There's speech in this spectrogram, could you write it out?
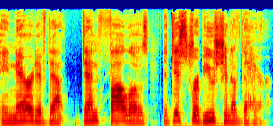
a narrative that then follows the distribution of the hair.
